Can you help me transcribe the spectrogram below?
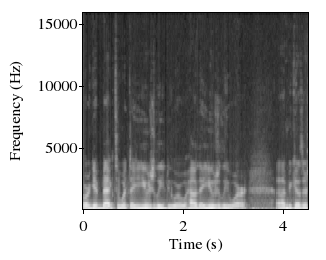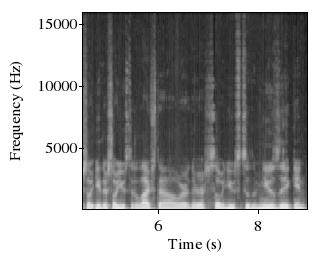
or get back to what they usually do or how they usually were uh, because they're so either so used to the lifestyle or they're so used to the music and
